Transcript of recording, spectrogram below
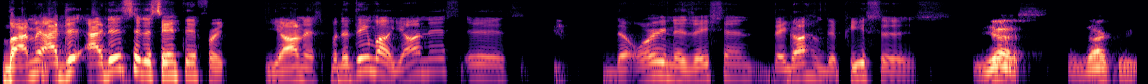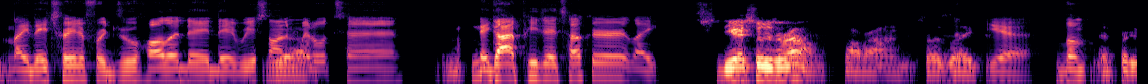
but I mean, I did I did say the same thing for Giannis. But the thing about Giannis is the organization they got him to pieces. Yes, exactly. Like they traded for Jrue Holiday, they re-signed Yeah. Middleton, Mhm. they got PJ Tucker. Like The guy shooters around, all around him. So it's like yeah, but it's pretty.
